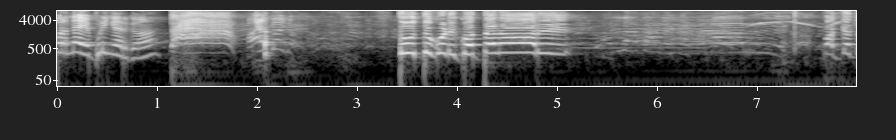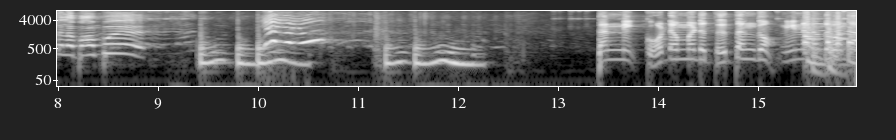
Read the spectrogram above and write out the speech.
பிறந்தா எப்படிங்க இருக்கும். தூத்துக்குடி கொத்தனாரு பக்கத்துல பாம்பு. தண்ணி கோட்டம் எடுத்து தங்கம். நீ நடந்து வந்தா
